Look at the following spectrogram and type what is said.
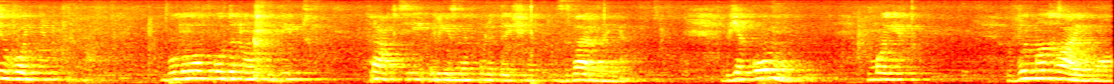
Сьогодні було подано від фракцій різних політичних звернення, в якому ми вимагаємо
